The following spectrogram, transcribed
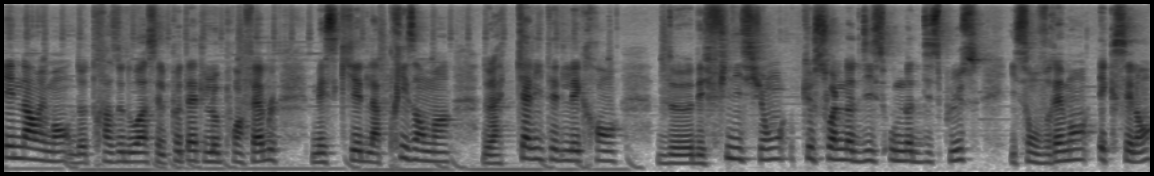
énormément de traces de doigts. C'est peut-être le point faible, mais ce qui est de la prise en main, de la qualité de l'écran, de, des finitions, que soit le Note 10 ou le Note 10 Plus, ils sont vraiment excellents.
